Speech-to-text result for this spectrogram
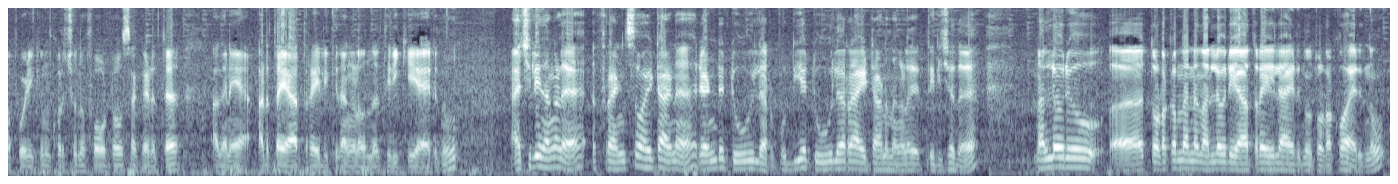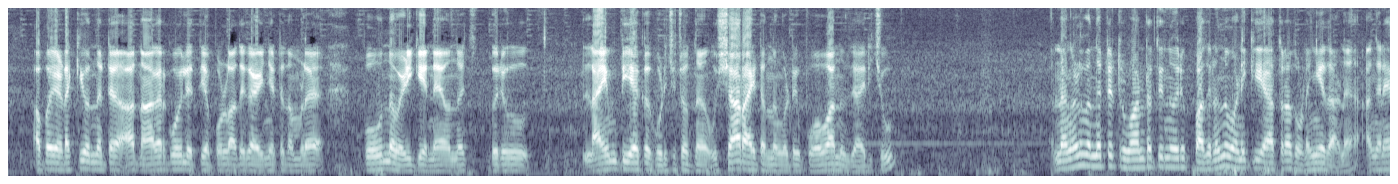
അപ്പോഴേക്കും കുറച്ചൊന്ന് ഫോട്ടോസൊക്കെ എടുത്ത് അങ്ങനെ അടുത്ത യാത്രയിലേക്ക് ഞങ്ങളൊന്ന് തിരിക്കുകയായിരുന്നു. ആക്ച്വലി ഞങ്ങൾ ഫ്രണ്ട്സുമായിട്ടാണ് രണ്ട് ടൂ വീലർ പുതിയ ടൂ വീലറായിട്ടാണ് ഞങ്ങൾ തിരിച്ചത്. നല്ലൊരു തുടക്കം തന്നെ നല്ലൊരു യാത്രയിലായിരുന്നു തുടക്കമായിരുന്നു. അപ്പോൾ ഇടയ്ക്ക് വന്നിട്ട് ആ നാഗർകോവിൽ എത്തിയപ്പോൾ അത് കഴിഞ്ഞിട്ട് നമ്മൾ പോകുന്ന വഴിക്ക് തന്നെ ഒന്ന് ഒരു ലൈം ടീ ഒക്കെ കുടിച്ചിട്ടൊന്ന് ഉഷാറായിട്ടൊന്ന് അങ്ങോട്ട് പോകാമെന്ന് വിചാരിച്ചു. ഞങ്ങൾ വന്നിട്ട് ട്രിവാൻഡ്രത്തിൽ നിന്ന് ഒരു പതിനൊന്ന് മണിക്ക് യാത്ര തുടങ്ങിയതാണ്. അങ്ങനെ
